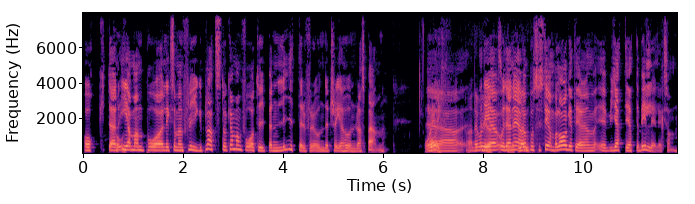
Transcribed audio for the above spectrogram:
Och där Cool. är man på liksom en flygplats, då kan man få typ en liter för under 300 spänn. Oj. Eh, Ja, det var ju det, och den är även på Systembolaget är den eh, jätte, jättebillig liksom.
